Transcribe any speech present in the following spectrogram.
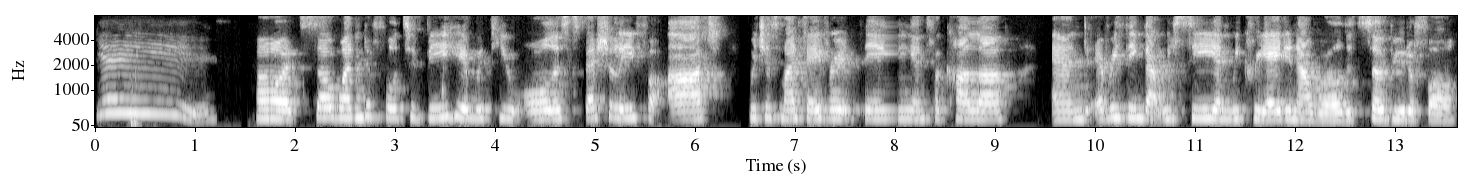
Yay! Oh, it's so wonderful to be here with you all, especially for art, which is my favorite thing, and for color and everything that we see and we create in our world. It's so beautiful.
